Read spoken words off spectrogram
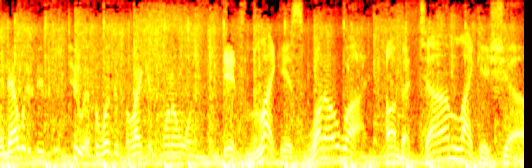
And that would have been me, too, if it wasn't for Leykis 101. It's Leykis 101 on the Tom Leykis Show.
